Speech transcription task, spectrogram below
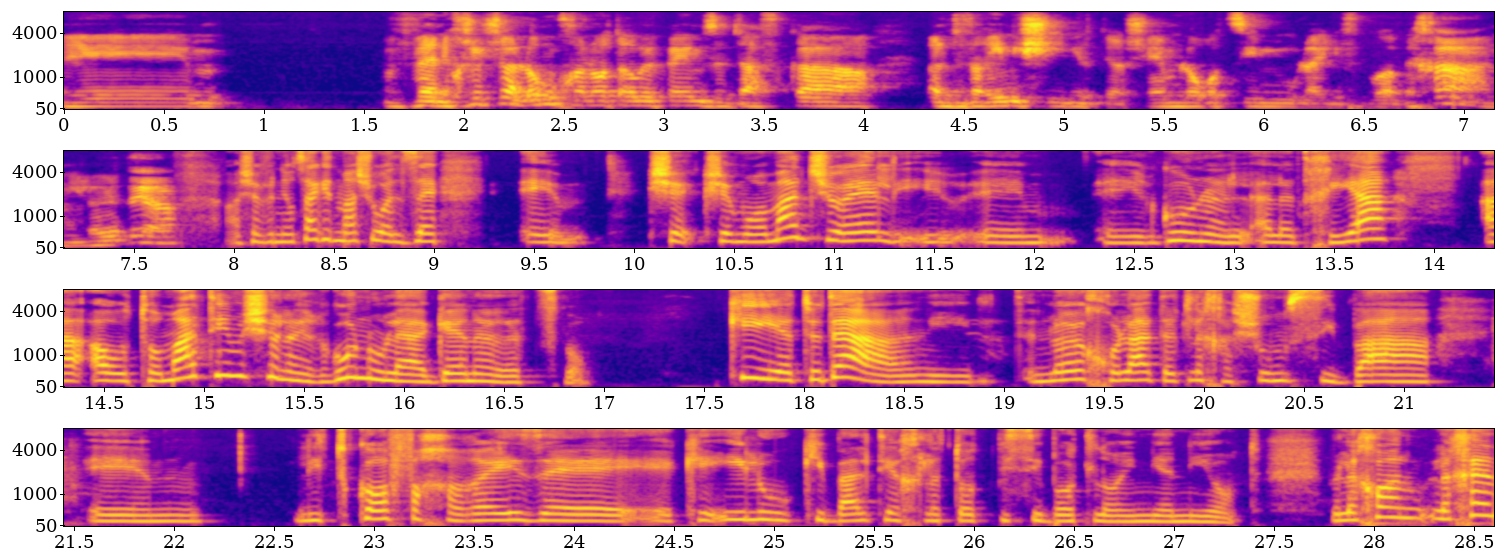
אה, ואני חושב שהלא מוכנות הרבה פעמים זה דווקא על דברים אישיים יותר, שהם לא רוצים אולי לפגוע בך, אני לא יודע. עכשיו אני רוצה להגיד משהו על זה, כש, כשמועמד שואל ארגון על, על הדחייה, האוטומטים של הארגון הוא להגן על עצמו. כי אתה יודע, אני, אני לא יכולה לתת לך שום סיבה אה, לתקוף אחרי זה אה, כאילו קיבלתי החלטות מסיבות לא ענייניות. ולכן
